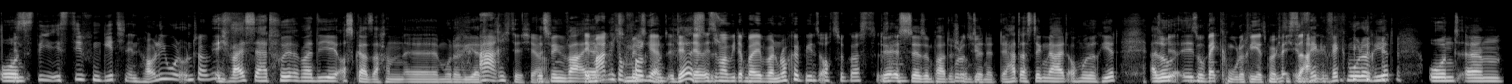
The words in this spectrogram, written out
Und ist, die, ist Stephen Gätchen in Hollywood unterwegs? ich weiß, der hat früher immer die Oscar-Sachen äh, moderiert. Ah, richtig, ja. Deswegen war Den er mag ich auch voll gern. Der Der, ist- ist, immer wieder bei, bei Rocket Beans auch zu Gast. Der ein- ist sehr sympathisch und sehr nett. Der hat das Ding da halt auch moderiert. Also äh, so wegmoderiert, möchte ich sagen. weg, wegmoderiert. und ähm,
